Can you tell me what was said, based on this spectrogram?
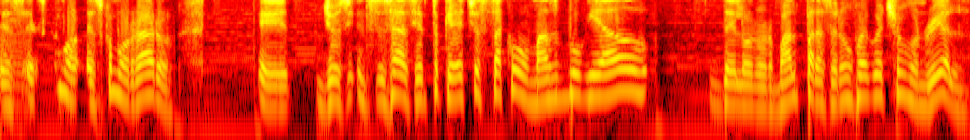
es, es, como, es como raro. Eh, yo o sea, siento que de hecho está como más bugueado de lo normal para hacer un juego hecho en Unreal.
